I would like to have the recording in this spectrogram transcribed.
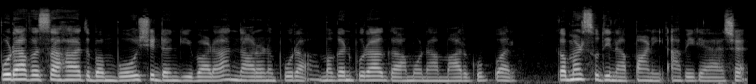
પુડા વસાહત બંબોશ ડંગીવાડા, નારણપુરા, મગનપુરા ગામોના માર્ગ ઉપર કમર સુધીના પાણી આવી ગયા છે.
